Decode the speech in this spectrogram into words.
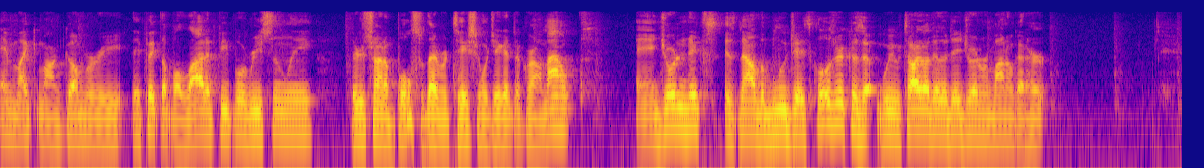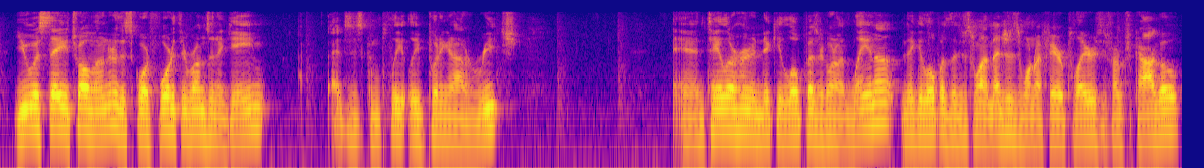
and Mike Montgomery. They picked up a lot of people recently. They're just trying to bolster that rotation with Jacob DeGrom out. And Jordan Hicks is now the Blue Jays closer because we talked about the other day Jordan Romano got hurt. USA 12 under, they scored 43 runs in a game. That's just completely putting it out of reach. And Taylor Hearn and Nicky Lopez are going to Atlanta. Nicky Lopez, I just want to mention, is one of my favorite players. He's from Chicago.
